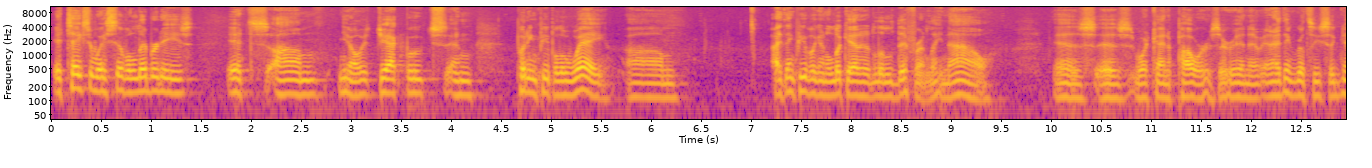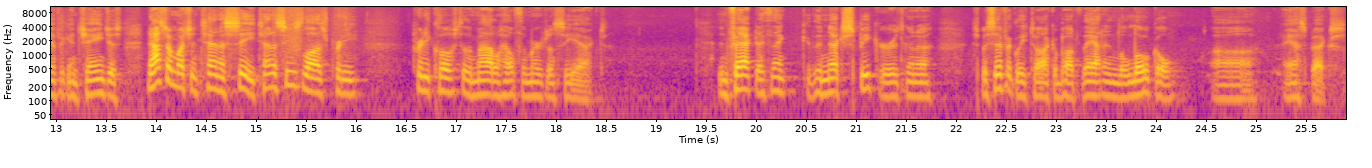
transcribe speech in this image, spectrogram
it takes away civil liberties, it's, um, you know, it's jackboots and putting people away. Um, I think people are going to look at it a little differently now as, as what kind of powers are in. And I think we'll see significant changes. Not so much in Tennessee. Tennessee's law is pretty, pretty close to the Model Health Emergency Act. In fact, I think the next speaker is going to specifically talk about that in the local uh, aspects.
